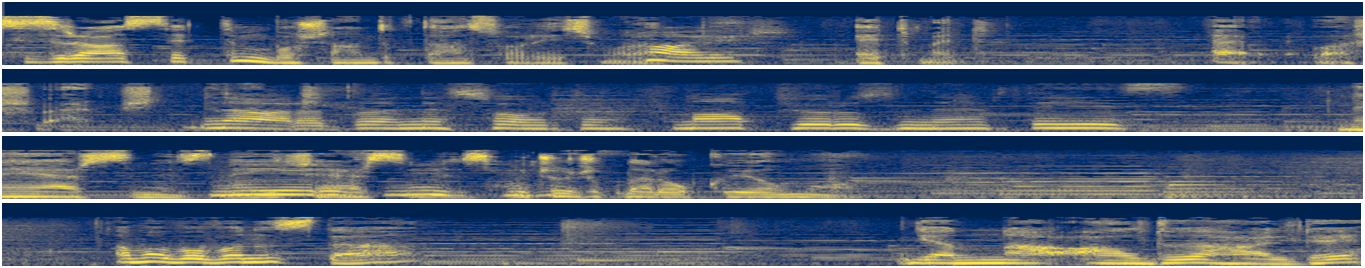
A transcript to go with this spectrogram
Sizi rahatsız etti mi boşandıktan sonra hiç Murat Bey? Hayır. Etmedi. Evet, boş vermiş. Ne aradı ne sordu. Ne yapıyoruz neredeyiz. Ne yersiniz, ne, Ne yeriz, içersiniz, ne bu çocuklar okuyor mu? Ama babanız da yanına aldığı halde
